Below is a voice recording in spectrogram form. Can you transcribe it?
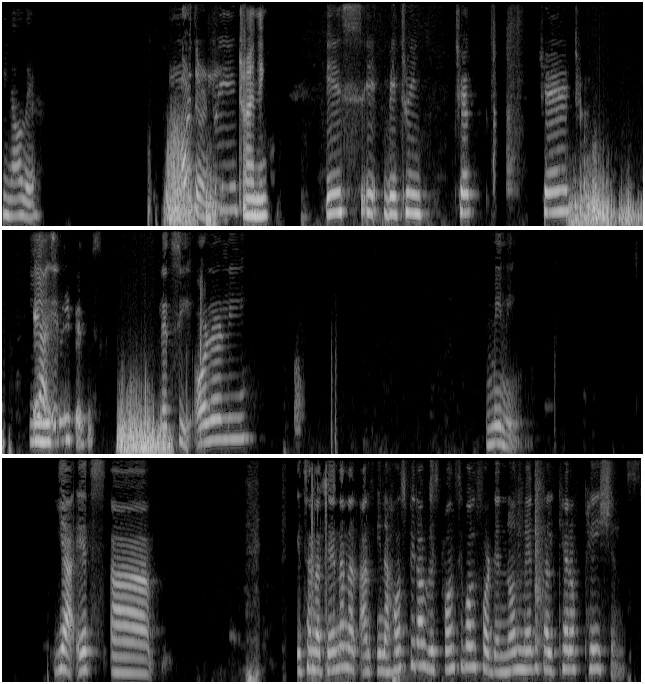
Inhaler. Orderly. 20. Is between check, check, Yeah, and it- sleep. let's see. Orderly. Meaning. Yeah, it's uh, it's an attendant at- at- in a hospital responsible for the non-medical care of patients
